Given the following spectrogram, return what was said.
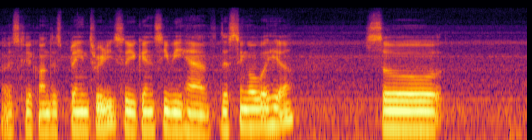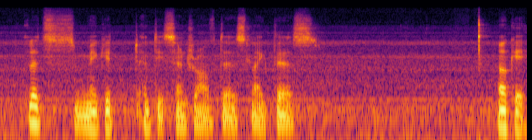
let's click on this plane 3d so you can see we have this thing over here. So let's make it at the center of this like this. Okay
